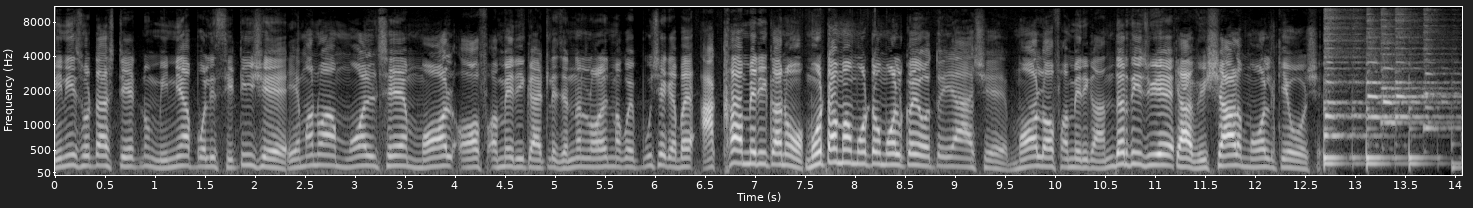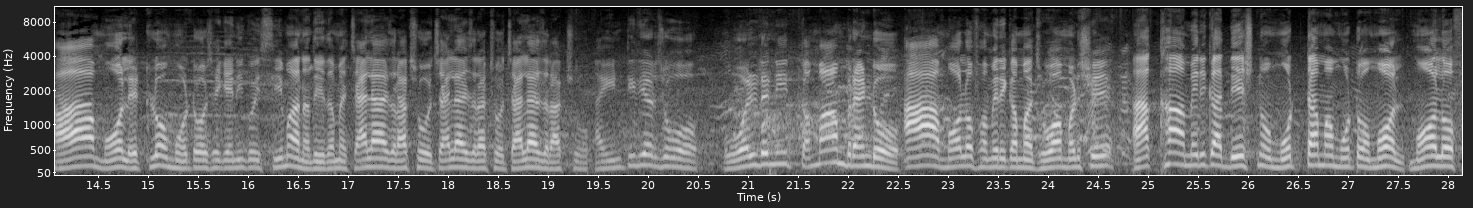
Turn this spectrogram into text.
મિનિસોટા સ્ટેટનું મિનિયાપોલિસ સિટી છે. એમાંનો આ મોલ છે મોલ ઓફ અમેરિકા એટલે જનરલ નોલેજમાં કોઈ પૂછે કે ભાઈ આખા અમેરિકાનો મોટામાં મોટો મોલ કયો? તો એ આ છે મોલ ઓફ અમેરિકા અંદરથી જોઈએ કે આ વિશાળ મોલ કેવો છે. આ મોલ એટલો મોટો છે કે એની કોઈ સીમા નથી. તમે ચાલ્યા જ રાખશો, ચાલ્યા જ રાખશો, ચાલ્યા જ રાખશો. આ ઇન્ટિરિયર જુઓ વર્લ્ડની તમામ બ્રાન્ડો આ મોલ ઓફ અમેરિકામાં જોવા મળશે. આખા અમેરિકા દેશનો મોટામાં મોટો મોલ મોલ ઓફ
